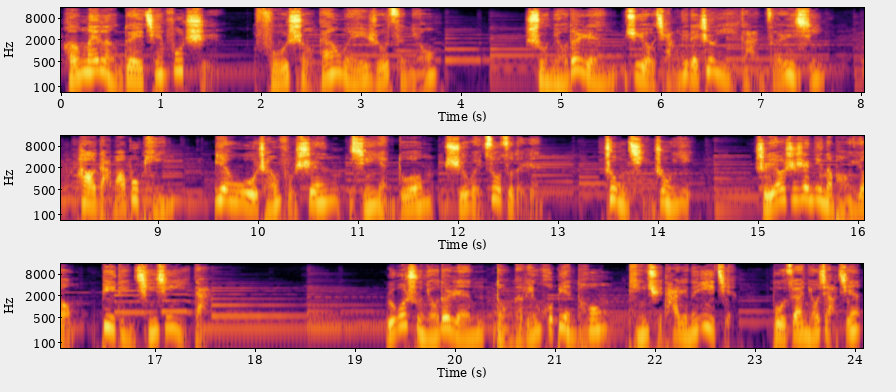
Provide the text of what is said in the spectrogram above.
横眉冷对千夫指，俯首甘为孺子牛。属牛的人具有强烈的正义感、责任心，好打抱不平，厌恶城府深、心眼多、虚伪做作的人，重情重义。只要是认定的朋友，必定倾心以待。如果属牛的人懂得灵活变通，听取他人的意见，不钻牛角尖，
